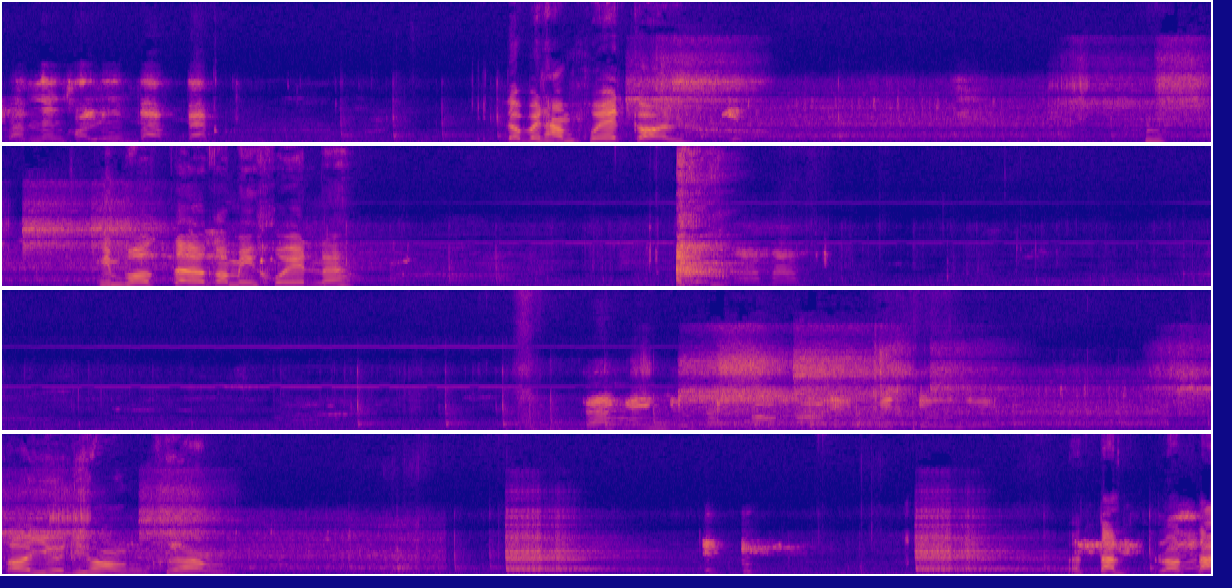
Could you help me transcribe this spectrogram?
แป๊บนึงขอรูปแบบแป๊บเดี๋ยวไปทำเควสก่อนอินพอร์เตอร์ก็มีเควสนะอ่าฮะแป้งเองอยู่ไหนเราหาเองไม่เจอเลยเราอยู่ที่ห้องเครื่องเอ๊ะเราตัดเราตัด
